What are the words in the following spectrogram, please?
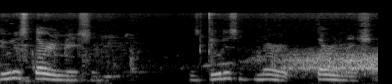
do this third mission. Let's do this third mission.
